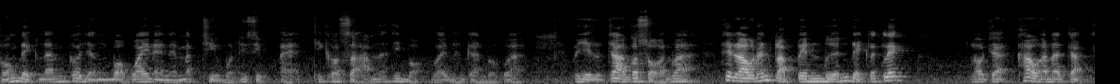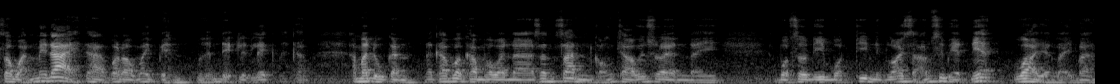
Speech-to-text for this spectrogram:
ของเด็กนั้นก็ยังบอกไว้ในในมัทธิวบทที่ 18 ที่ข้อ3นะที่บอกไว้เหมือนกันบอกว่า พระเยซูเจ้าก็สอนว่า ให้เรานั้นกลับเป็นเหมือนเด็กเล็ก ๆ เราจะเข้าอาณาจักรสวรรค์ไม่ได้ถ้าหากว่าเราไม่เป็นเหมือนเด็กเล็ก ๆ นะครับเอามาดูกันนะครับว่าคำภาวนาสั้นๆ ของชาวอิสราเอลในบทสดีบทที่ 131 เนี้ยว่าอย่างไรบ้าง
